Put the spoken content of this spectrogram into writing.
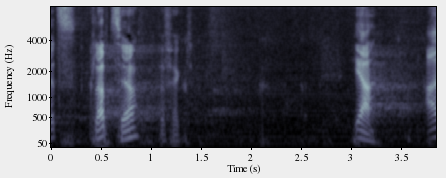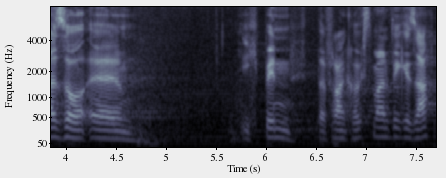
Jetzt klappt's, ja? Perfekt. Ja, also äh, ich bin der Frank Höchstmann, wie gesagt.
